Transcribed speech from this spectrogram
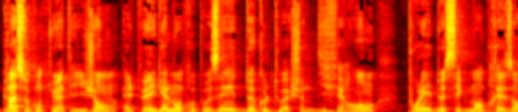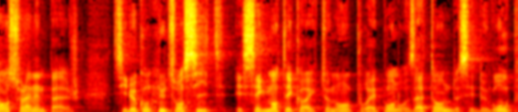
Grâce au contenu intelligent, elle peut également proposer deux call to action différents pour les deux segments présents sur la même page. Si le contenu de son site est segmenté correctement pour répondre aux attentes de ces deux groupes,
